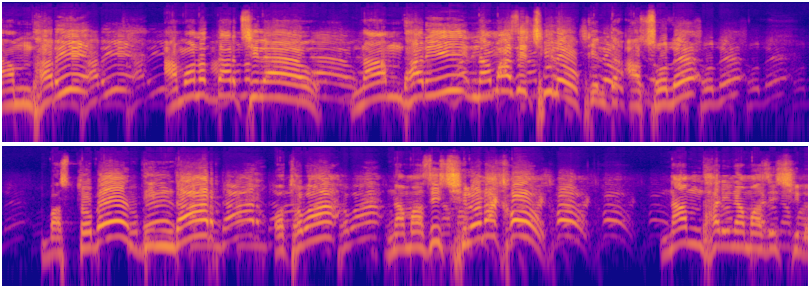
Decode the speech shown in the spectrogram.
নামধারী আমানতদার ছিল নামধারী নামাজি ছিল। কিন্তু আসলে বাস্তবে দিনদার অথবা নামাজি ছিল না খো। নামধারী নামাজি ছিল।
